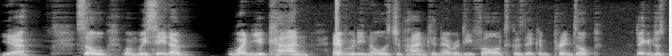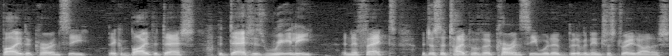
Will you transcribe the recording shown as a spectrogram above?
Yeah. So when we see that when you can, everybody knows Japan can never default because they can print up, they can just buy the currency, they can buy the debt. The debt is really, in effect, just a type of a currency with a bit of an interest rate on it.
